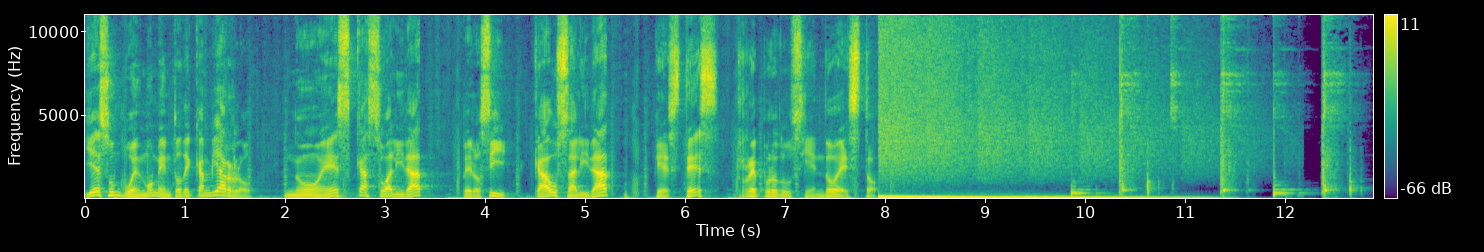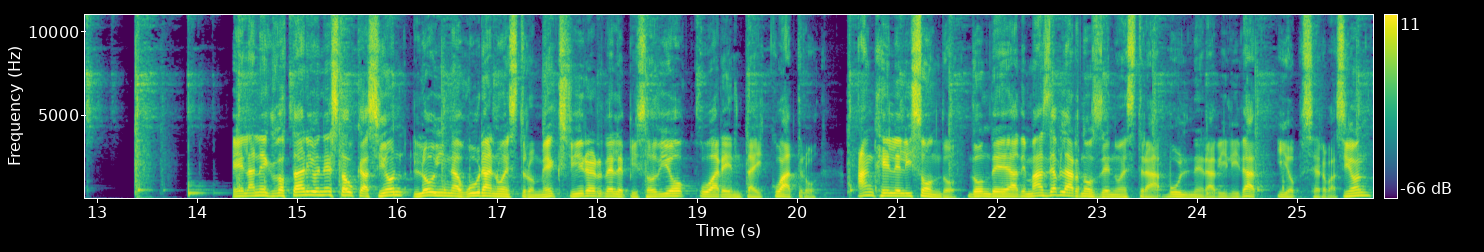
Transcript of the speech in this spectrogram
Y es un buen momento de cambiarlo. No es casualidad, pero sí causalidad que estés reproduciendo esto. El anecdotario en esta ocasión lo inaugura nuestro MexFeeder del episodio 44, Ángel Elizondo, donde además de hablarnos de nuestra vulnerabilidad y observación,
